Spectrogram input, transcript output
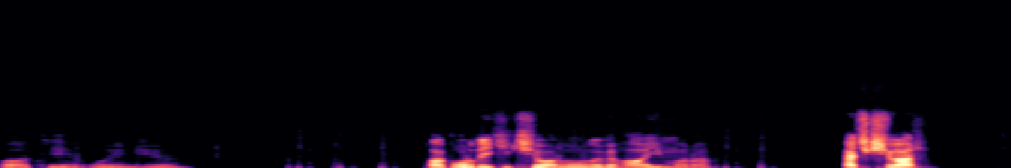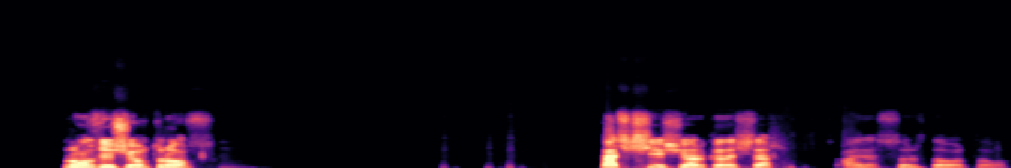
Fatih oyuncuya. Bak orada iki kişi vardı. Orada bir hain var ha. Kaç kişi var? Bronz yaşıyor mu Trons? Kaç kişi yaşıyor arkadaşlar? Aynen Surf'ta var tamam.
